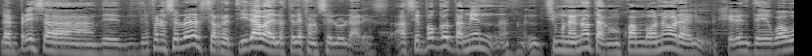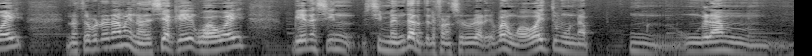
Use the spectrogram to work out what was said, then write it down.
la empresa de, teléfonos celulares, se retiraba de los teléfonos celulares. Hace poco también hicimos una nota con Juan Bonora, el gerente de Huawei, en nuestro programa, y nos decía que Huawei viene sin, sin vender teléfonos celulares. Bueno, Huawei tuvo una, un gran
